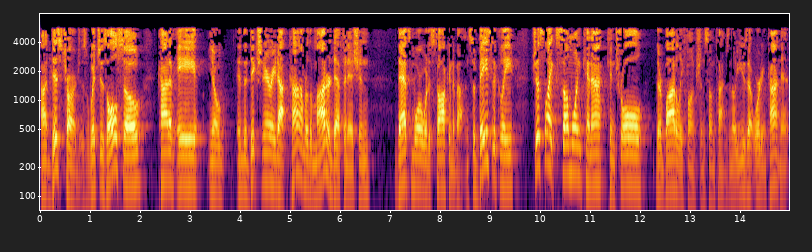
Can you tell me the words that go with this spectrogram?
uh, discharges, which is also kind of a, you know, in the dictionary.com or the modern definition, that's more what it's talking about. And so basically, just like someone cannot control their bodily function sometimes, and they'll use that word incontinent,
